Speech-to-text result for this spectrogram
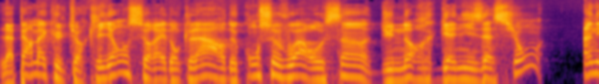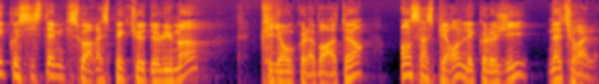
La permaculture client serait donc l'art de concevoir au sein d'une organisation un écosystème qui soit respectueux de l'humain, client ou collaborateur, en s'inspirant de l'écologie naturelle.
